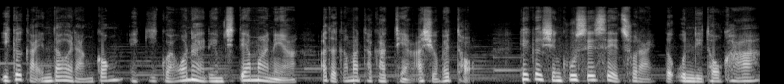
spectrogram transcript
伊阁甲因兜的人讲，诶、奇怪，我哪会啉一点仔尔，啊，就感觉头壳痛，啊，想要吐，结果身躯洗洗出来，就晕伫涂骹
